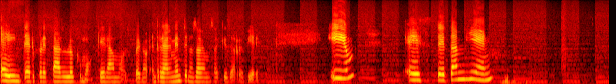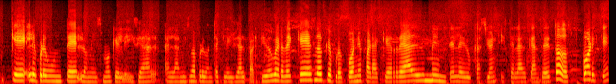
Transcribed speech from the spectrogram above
e interpretarlo como queramos, pero realmente no sabemos a qué se refiere. Y este también que le pregunté lo mismo que le hice a, la misma pregunta que le hice al Partido Verde, qué es lo que propone para que realmente la educación esté al alcance de todos, porque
